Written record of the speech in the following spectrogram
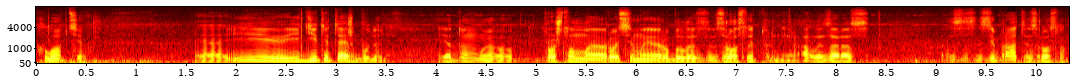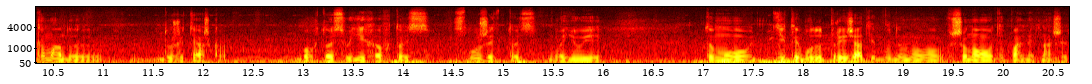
хлопців. Е, І, і діти теж будуть. Я думаю, в прошлому році ми робили взрослий турнір, але зараз зібрати взрослу команду дуже тяжко. Бо хтось уїхав, хтось служить, хтось воює. Тому діти будуть приїжджати і будемо вшановувати пам'ять наших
